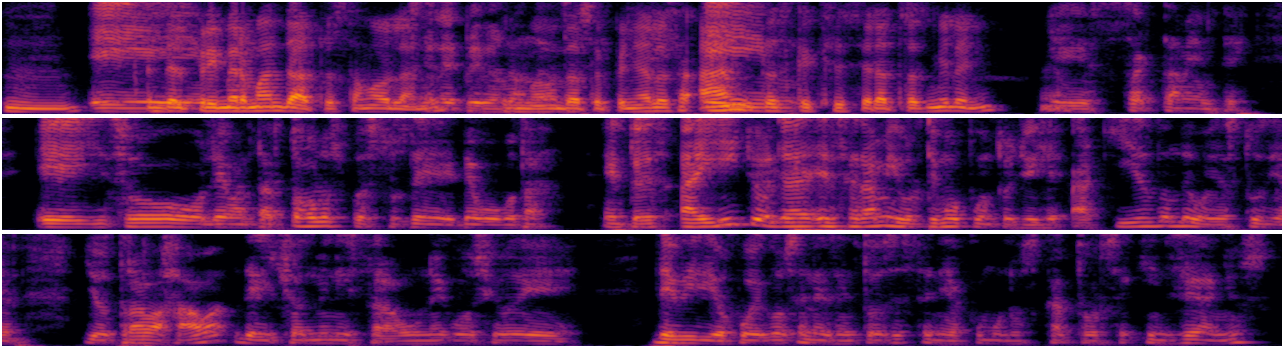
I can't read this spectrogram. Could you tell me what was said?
Mm, el del primer mandato estamos hablando. El primer mandato, de Peñalosa, antes que existiera Transmilenio. Exactamente. E hizo levantar todos los puestos de, de, Bogotá. Entonces ahí yo ya, ese era mi último punto. Yo dije, aquí es donde voy a estudiar. Yo trabajaba, de hecho administraba un negocio de, de videojuegos en ese entonces, tenía como unos 14, 15 años.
